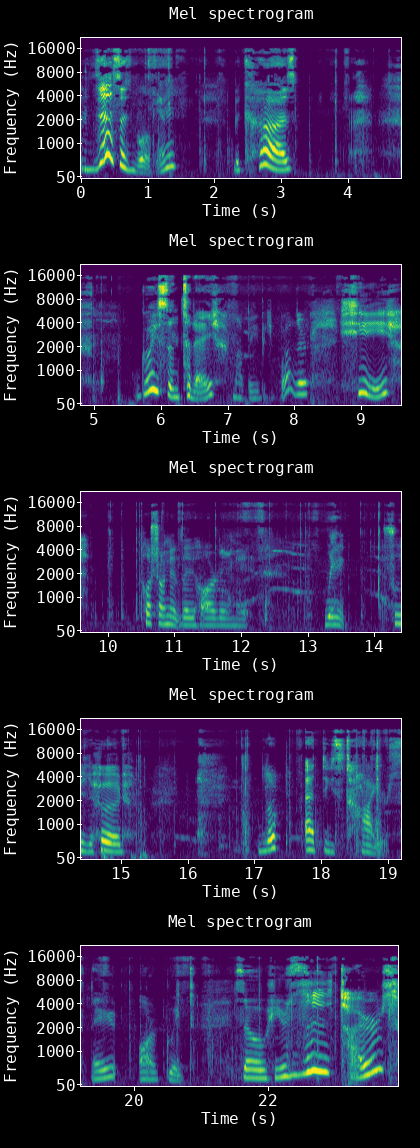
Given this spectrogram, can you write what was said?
this is broken because Grayson today, my baby brother, he pushed on it very hard and it went through the hood. Look at these tires. They are great. So here's the tires.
